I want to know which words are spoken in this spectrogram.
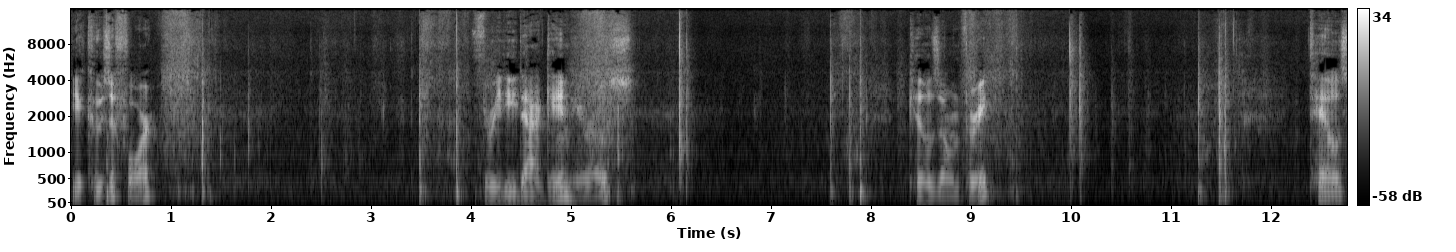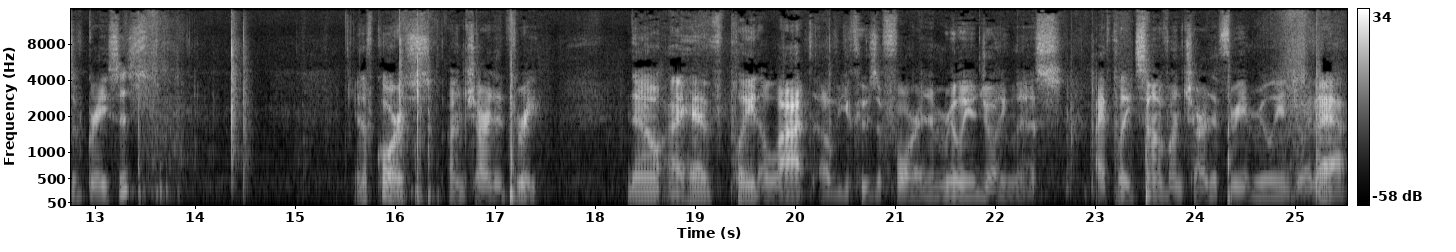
Yakuza 4. 3D Dot Game Heroes, Killzone 3, Tales of Graces, and of course, Uncharted 3. Now, I have played a lot of Yakuza 4, and I'm really enjoying this. I've played some of Uncharted 3 and really enjoy that.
